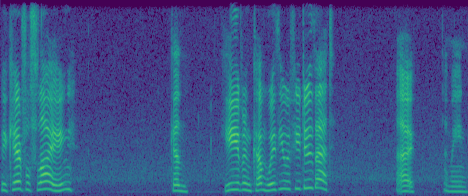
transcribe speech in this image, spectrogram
Be careful flying. Can he even come with you if you do that? I, I mean,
